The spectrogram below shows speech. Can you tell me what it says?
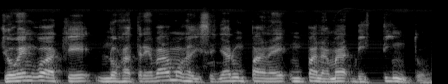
Yo vengo a que nos atrevamos a diseñar un, Pan un Panamá distinto,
